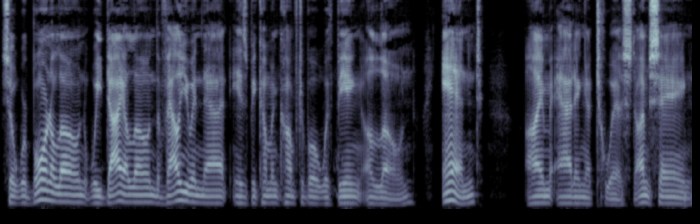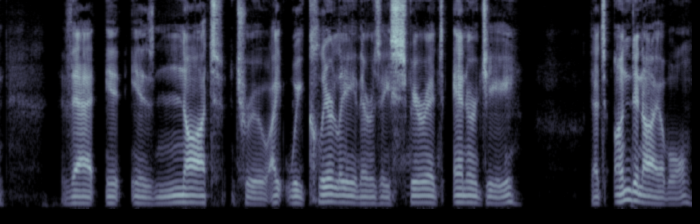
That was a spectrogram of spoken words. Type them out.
So we're born alone, we die alone. The value in that is becoming comfortable with being alone. And I'm adding a twist. I'm saying that it is not true. I we clearly there is a spirit energy that's undeniable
